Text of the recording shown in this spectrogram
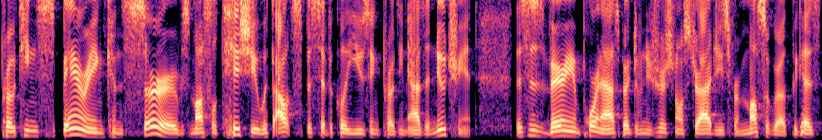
Protein sparing conserves muscle tissue without specifically using protein as a nutrient. This is a very important aspect of nutritional strategies for muscle growth because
